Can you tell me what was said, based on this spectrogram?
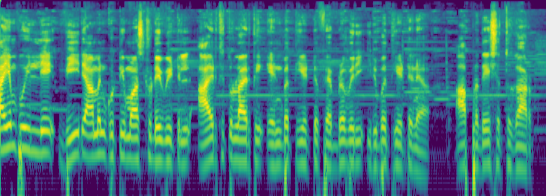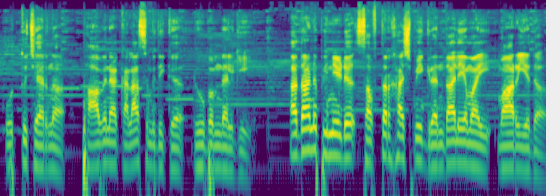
തായംപൊയിലിലെ വി രാമൻകുട്ടി മാസ്റ്ററുടെ വീട്ടിൽ ആയിരത്തി തൊള്ളായിരത്തി എൺപത്തിയെട്ട് ഫെബ്രുവരി ഇരുപത്തിയെട്ടിന് ആ പ്രദേശത്തുകാർ ഒത്തുചേർന്ന് ഭാവന കലാസമിതിക്ക് രൂപം നൽകി. അതാണ് പിന്നീട് സഫ്തർ ഹാഷ്മി ഗ്രന്ഥാലയമായി മാറിയത്.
